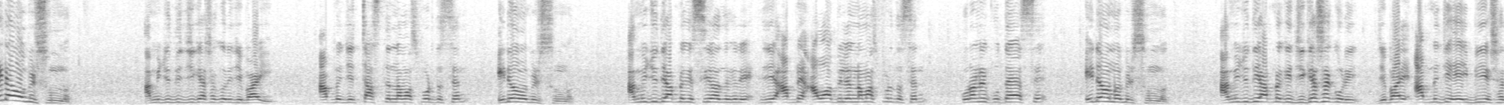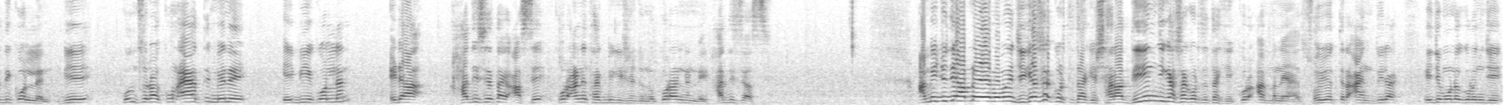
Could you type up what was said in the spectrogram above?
এটা নবীর সুন্নত? আমি যদি জিজ্ঞাসা করি যে, ভাই, আপনি যে চাস্তের নামাজ পড়তেছেন, এটাও নবীর সুন্নত? আমি যদি আপনাকে সিয়াদ করি যে, আপনি আওয়াবিলের নামাজ পড়তেছেন, কোরআনের কোথায় আছে? এটাও নবীর সুন্নত। আমি যদি আপনাকে জিজ্ঞাসা করি যে, ভাই, আপনি যে এই বিয়ে শাদী করলেন, বিয়ে কোন সুরা, কোন আয়াতে মেনে এই বিয়ে করলেন? এটা হাদিসে তা আছে, কোরআনে থাকবে কিসের জন্য? কোরআনে নেই, হাদিসে আছে। আমি যদি আপনার এভাবে জিজ্ঞাসা করতে থাকি সারা দিন জিজ্ঞাসা করতে থাকি মানে শরীয়তের আইন দুই রা- এই যে মনে করুন যে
